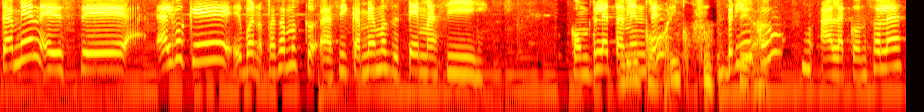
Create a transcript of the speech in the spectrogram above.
también este, algo que, bueno, pasamos así, cambiamos de tema así completamente. Brinco, brinco. a la consola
